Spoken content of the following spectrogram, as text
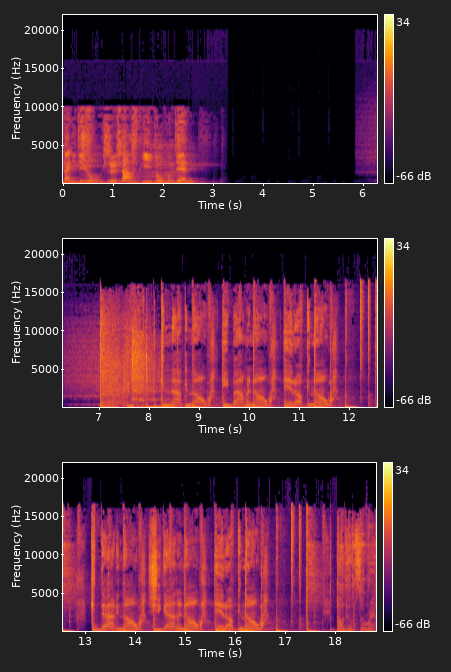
带你进入时尚异度空间。기나게 너와 이 밤을 너와 이렇게 너와 기다린 너와 시간을 너와 이렇게 너와 어둠 속 red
